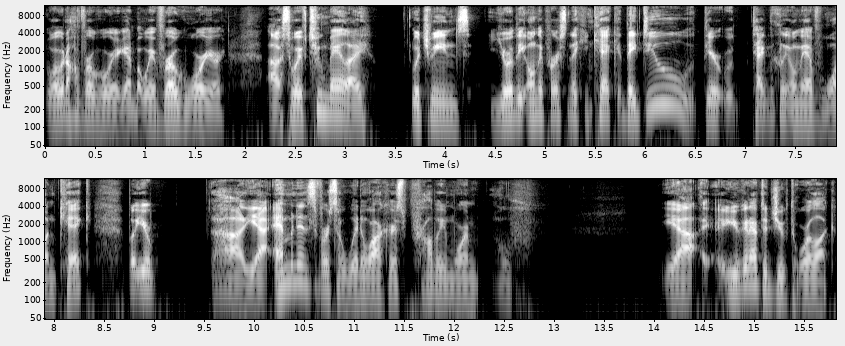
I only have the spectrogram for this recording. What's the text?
Well, we don't have rogue warrior again, but we have rogue warrior. Uh, so we have two melee, which means you're the only person they can kick. They do technically only have one kick, but you're, uh, yeah, Eminence versus Windwalker is probably more. Oof. Yeah, you're gonna have to juke the Warlock.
